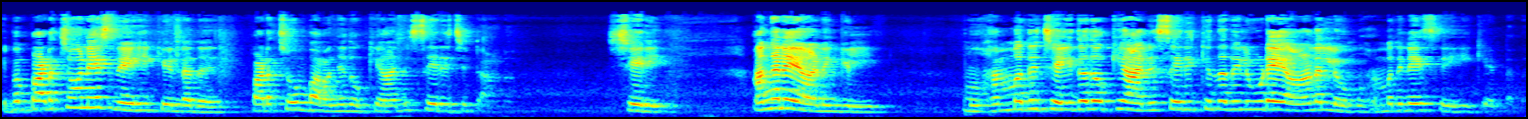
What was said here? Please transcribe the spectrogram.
ഇപ്പൊ പടച്ചോനെ സ്നേഹിക്കേണ്ടത് പടച്ചോൻ പറഞ്ഞതൊക്കെ അനുസരിച്ചിട്ടാണ്. ശരി. അങ്ങനെയാണെങ്കിൽ മുഹമ്മദ് ചെയ്തതൊക്കെ അനുസരിക്കുന്നതിലൂടെയാണല്ലോ മുഹമ്മദിനെ സ്നേഹിക്കേണ്ടത്.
